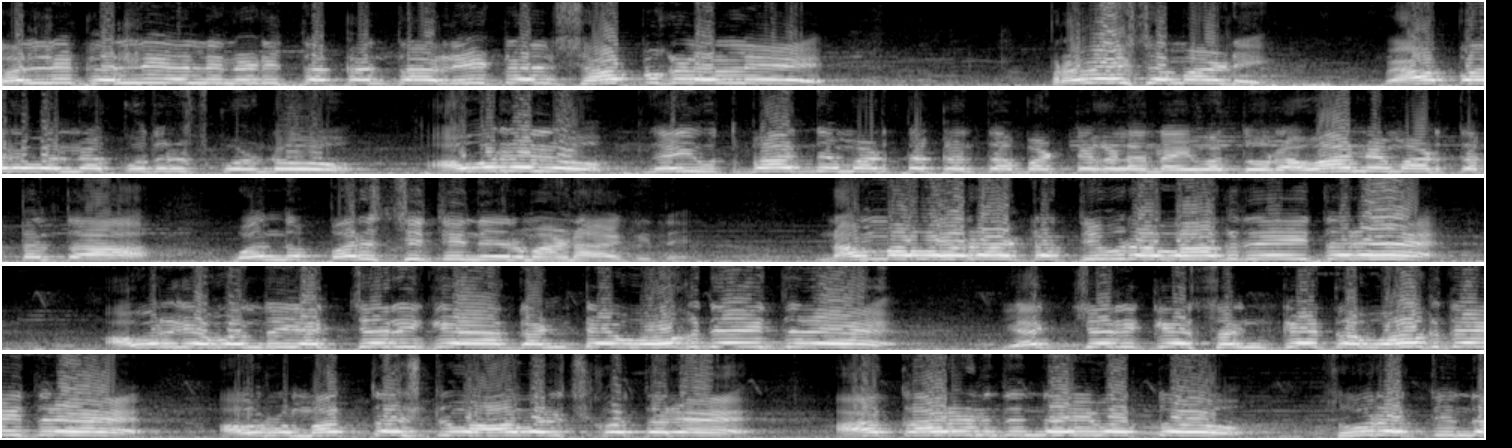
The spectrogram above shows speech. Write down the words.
ಗಲ್ಲಿ ಗಲ್ಲಿಯಲ್ಲಿ ನಡೀತಕ್ಕಂಥ ರೀಟೇಲ್ ಶಾಪ್ಗಳಲ್ಲಿ ಪ್ರವೇಶ ಮಾಡಿ. ವ್ಯಾಪಾರವನ್ನು ಕುದುರಿಸ್ಕೊಂಡು ಅವರಲ್ಲೂ ಉತ್ಪಾದನೆ ಮಾಡ್ತಕ್ಕಂಥ ಬಟ್ಟೆಗಳನ್ನು ಇವತ್ತು ರವಾನೆ ಮಾಡ್ತಕ್ಕಂಥ ಒಂದು ಪರಿಸ್ಥಿತಿ ನಿರ್ಮಾಣ ಆಗಿದೆ. ನಮ್ಮ ಹೋರಾಟ ತೀವ್ರವಾಗದೇ ಇದ್ದರೆ, ಅವರಿಗೆ ಒಂದು ಎಚ್ಚರಿಕೆ ಗಂಟೆ ಹೋಗದೇ ಇದ್ದರೆ, ಎಚ್ಚರಿಕೆ ಸಂಕೇತ ಹೋಗದೇ ಇದ್ದರೆ ಅವರು ಮತ್ತಷ್ಟು ಆವರಿಸ್ಕೋತಾರೆ. ಆ ಕಾರಣದಿಂದ ಇವತ್ತು ಸೂರತ್ತಿಂದ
